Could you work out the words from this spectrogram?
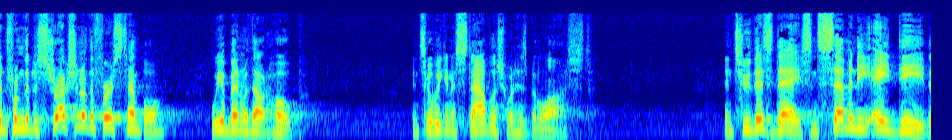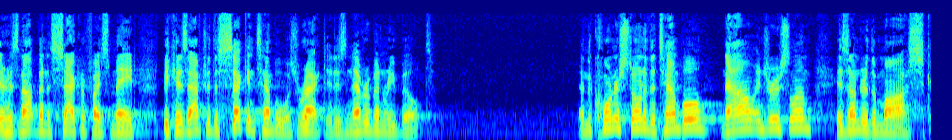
then from the destruction of the first temple, we have been without hope until we can establish what has been lost. And to this day, since 70 AD, there has not been a sacrifice made because after the second temple was wrecked, it has never been rebuilt. And the cornerstone of the temple now in Jerusalem is under the mosque.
